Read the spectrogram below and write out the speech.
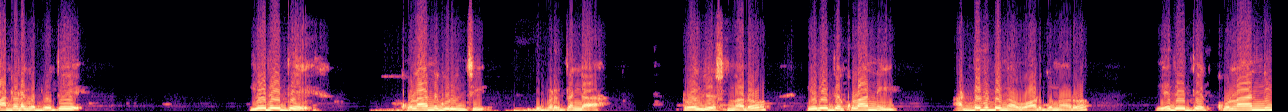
మాట్లాడకపోతే ఏదైతే కులాన్ని గురించి విపరీతంగా ట్రోల్ చేస్తున్నారో ఏదైతే కులాన్ని అడ్డదిడ్డంగా వాడుతున్నారో ఏదైతే కులాన్ని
